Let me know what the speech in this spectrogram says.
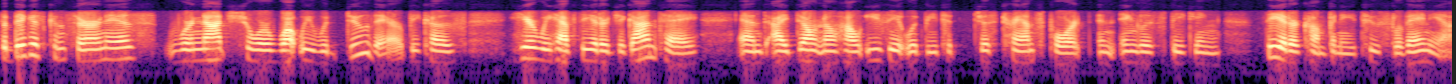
The biggest concern is we're not sure what we would do there because here we have Theater Gigante and I don't know how easy it would be to just transport an English speaking theater company to Slovenia.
